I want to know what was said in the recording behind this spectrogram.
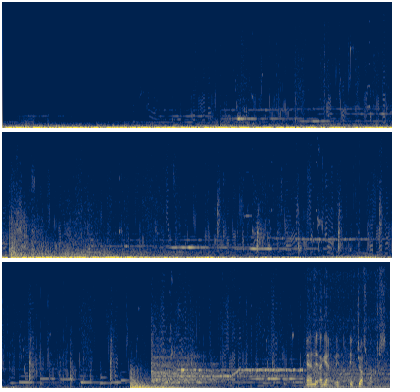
And again, it, it just works.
